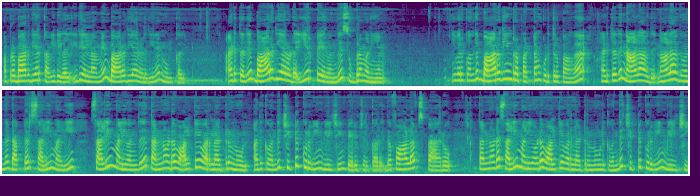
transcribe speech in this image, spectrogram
அப்புறம் பாரதியார் கவிதைகள். இது எல்லாமே பாரதியார் எழுதின நூல்கள். அடுத்தது பாரதியாரோட இயற்பெயர் வந்து சுப்பிரமணியன். இவருக்கு வந்து பாரதின்ற பட்டம் கொடுத்துருப்பாங்க. அடுத்தது நாலாவது. நாலாவது வந்து டாக்டர் சலீம் அலி. சலீம் அலி வந்து தன்னோட வாழ்க்கை வரலாற்று நூல். அதுக்கு வந்து சிட்டுக்குருவியின் வீழ்ச்சின்னு பேர் வச்சிருக்காரு. த ஃபால் ஆஃப் ஸ்பேரோ தன்னோட சலீம் அலியோட வாழ்க்கை வரலாற்று நூலுக்கு வந்து சிட்டுக்குருவியின் வீழ்ச்சி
